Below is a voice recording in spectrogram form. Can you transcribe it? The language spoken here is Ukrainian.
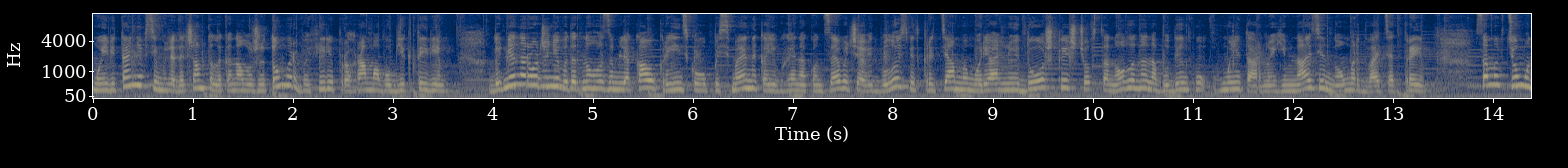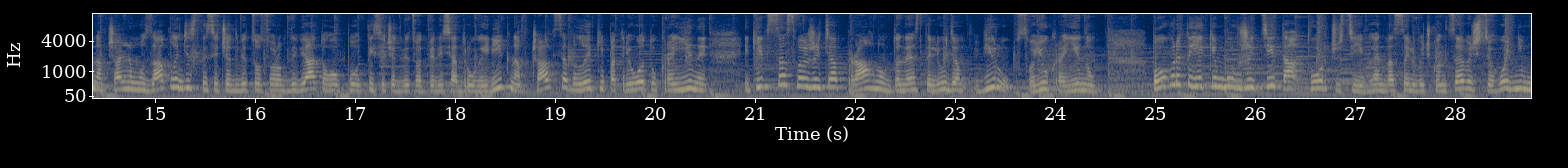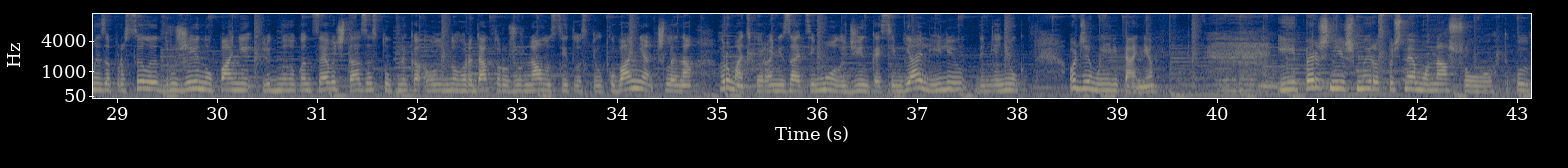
Мої вітання всім глядачам телеканалу Житомир в ефірі програма в об'єктиві. До дня народження видатного земляка українського письменника Євгена Концевича відбулось відкриття меморіальної дошки, що встановлена на будинку гуманітарної гімназії номер 23. Саме в цьому навчальному закладі з 1949 по 1952 рік навчався великий патріот України, який все своє життя прагнув донести людям віру в свою країну. Поговорити, яким був в житті та творчості Євген Васильович Концевич. Сьогодні ми запросили дружину пані Людмилу Концевич та заступника головного редактору журналу Світло спілкування, члена громадської організації Молодь жінка сім'я Лілію Дем'янюк. Отже, мої вітання. І перш ніж ми розпочнемо нашу таку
